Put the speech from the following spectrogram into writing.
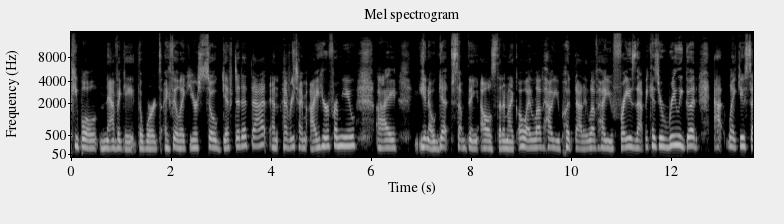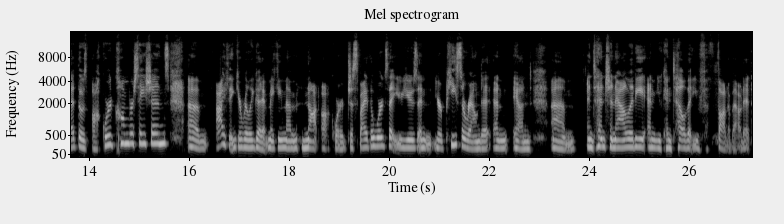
people navigate the words. I feel like you're so gifted at that. And every time I hear from you, I, you know, get something else that I'm like, oh, I love how you put that. I love how you phrase that because you're really good at, like you said, those awkward conversations. Um, I think you're really good at making them not awkward just by the words that you use and your piece around it and, and, um, intentionality and you can tell that you've thought about it.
